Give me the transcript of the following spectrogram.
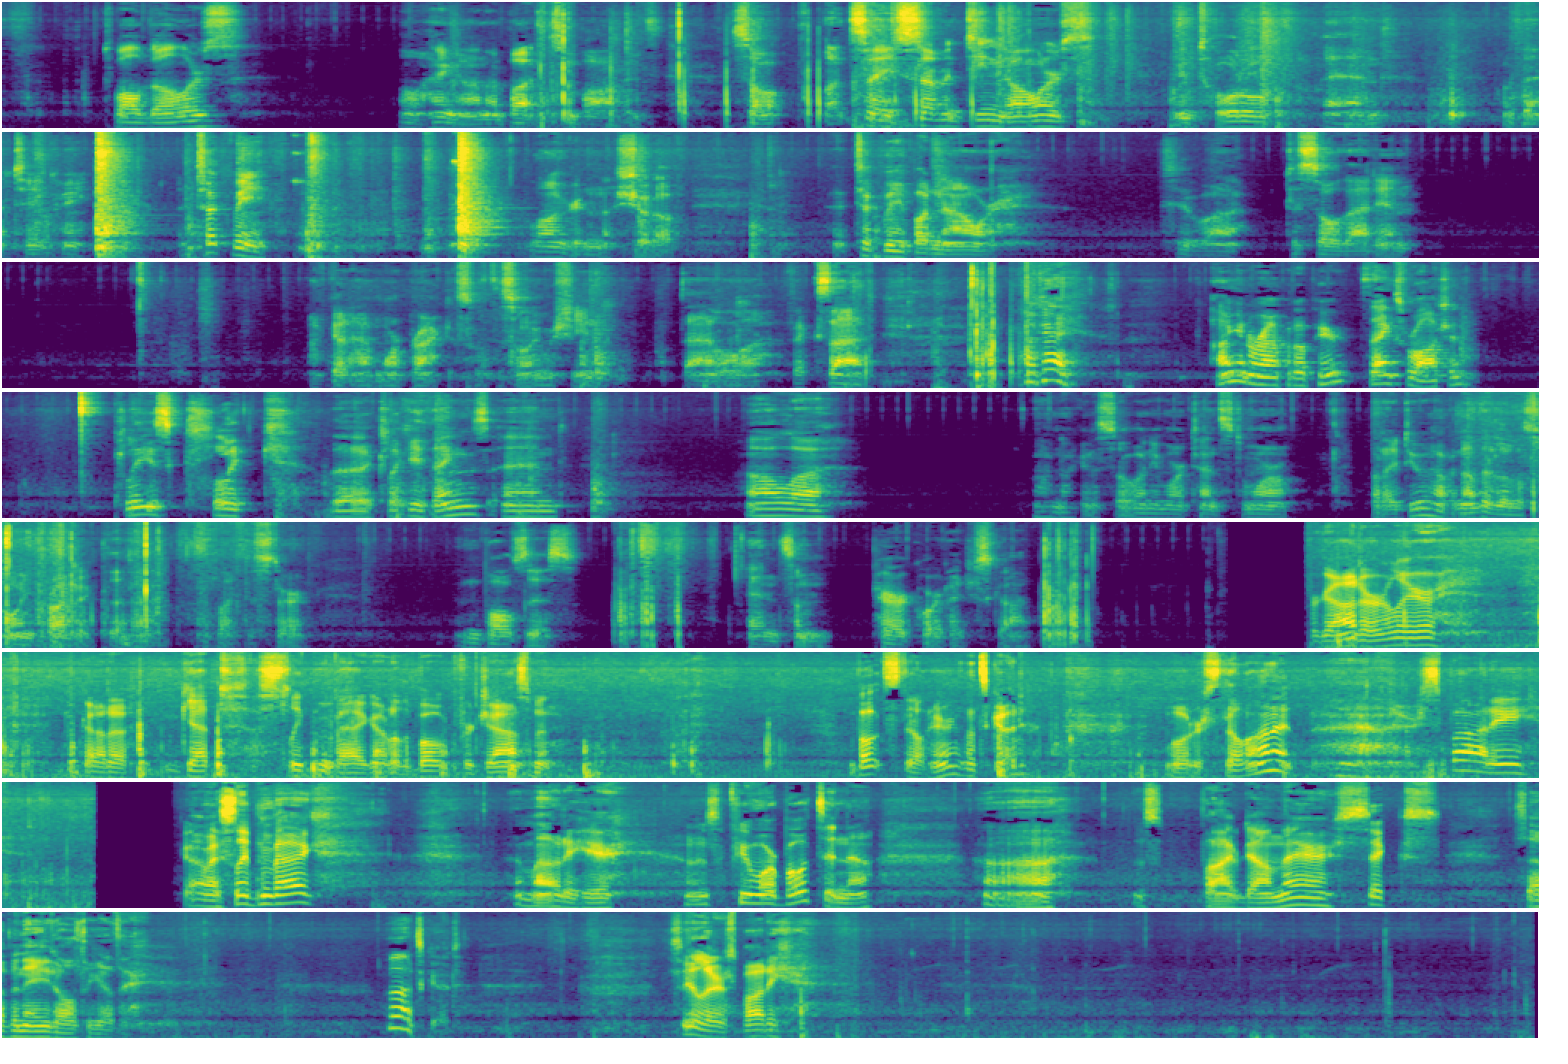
$12. Oh, hang on, I bought some bobbins. So let's say $17 in total and what that take me? It took me longer than I should have. It took me about an hour to uh, to sew that in. I've got to have more practice with the sewing machine. That'll uh, fix that. Okay, I'm going to wrap it up here. Thanks for watching. Please click the clicky things and I'll, uh, I'm not going to sew any more tents tomorrow. But I do have another little sewing project that I'd like to start. It involves this and some paracord I just got. Forgot earlier, I've got to get a sleeping bag out of the boat for Jasmine. Boat's still here, that's good. Motor's still on it. There's Spotty. Got my sleeping bag. I'm out of here. There's a few more boats in now. Uh, there's five down there, six, seven, eight altogether. Well, that's good. See you later, Spotty.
